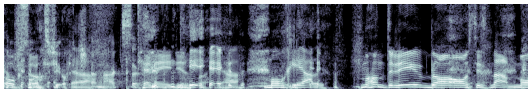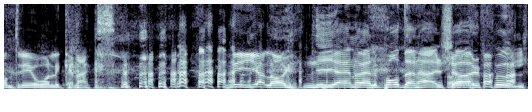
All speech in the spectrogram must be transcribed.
också. Montreal Canucks. Canadiens. Ja. Montreal. Montreal, det är ett bra avsnittsnamn. Montreal Canucks. Nya lag. Nya NHL-podden här, kör fullt.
